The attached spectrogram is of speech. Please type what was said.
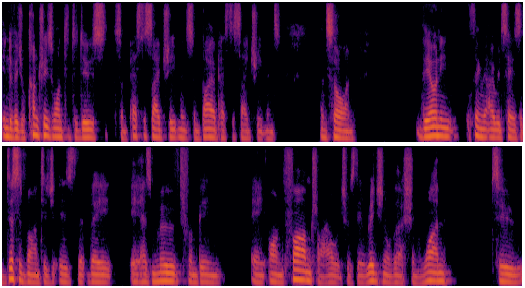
individual countries wanted to do, some pesticide treatments, some biopesticide treatments, and so on. The only thing that I would say is a disadvantage is that they it has moved from being a on-farm trial, which was the original version one, to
